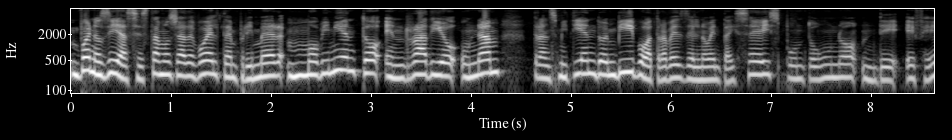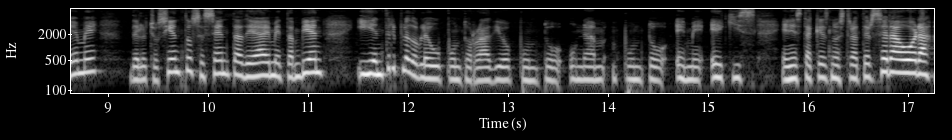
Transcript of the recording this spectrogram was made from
Buenos días, estamos ya de vuelta en primer movimiento en Radio UNAM, transmitiendo en vivo a través del 96.1 de FM, del 860 de AM también y en www.radio.unam.mx en esta que es nuestra tercera hora,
